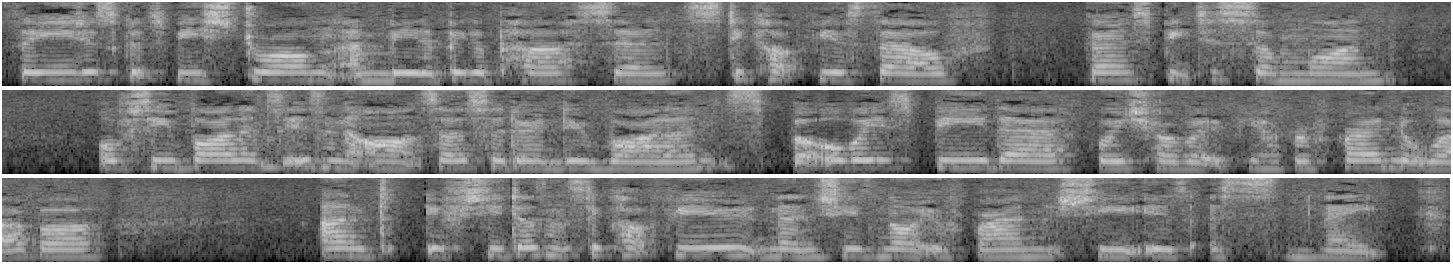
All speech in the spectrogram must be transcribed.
So you just got to be strong and be the bigger person, stick up for yourself, go and speak to someone. Obviously violence isn't an answer so don't do violence. But always be there for each other if you have a friend or whatever. And if she doesn't stick up for you then she's not your friend. She is a snake.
